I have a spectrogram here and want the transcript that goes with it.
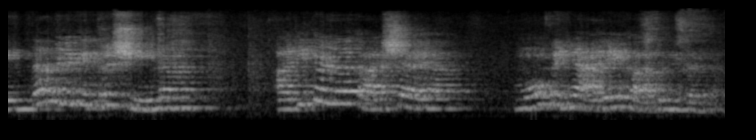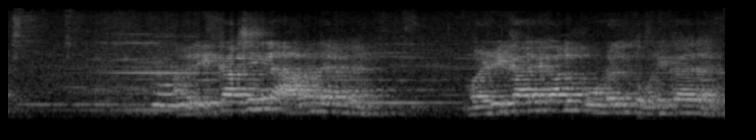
എന്താ നിനക്ക് ഇത്ര ക്ഷീണം? അരിക്കുള്ള കാശായ? മോൻ പിന്നെ ആരെയും കാത്തു നിൽക്കണ്ട. അരിക്കാശെങ്കിൽ ആവണ്ടേ അമ്മ വഴിക്കാരേക്കാൾ കൂടുതൽ തോണിക്കാരാണ്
